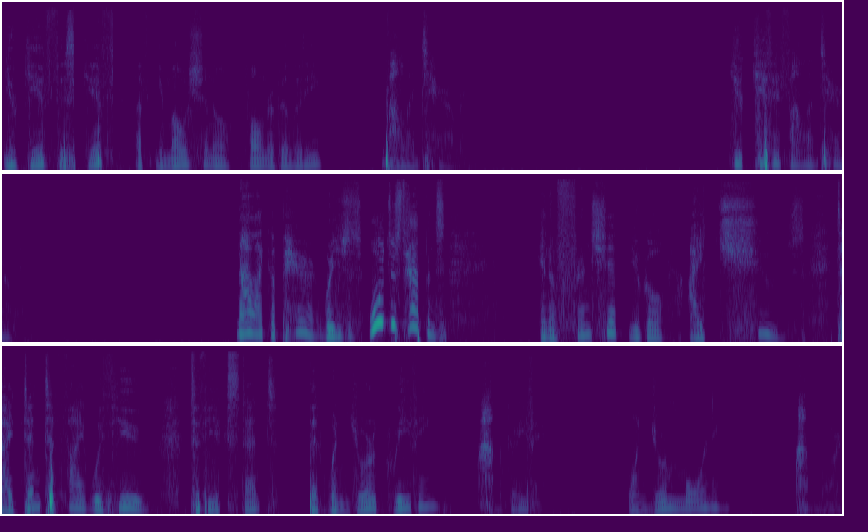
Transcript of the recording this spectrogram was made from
you give this gift of emotional vulnerability voluntarily. You give it voluntarily. Not like a parent where you just, oh, it just happens. In a friendship, you go, I choose to identify with you to the extent that when you're grieving, I'm grieving. When you're mourning, I'm mourning.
